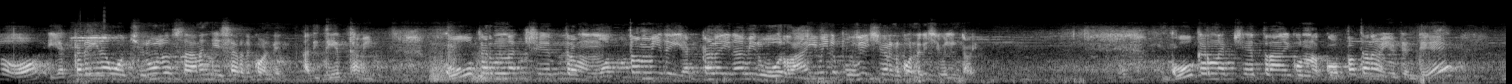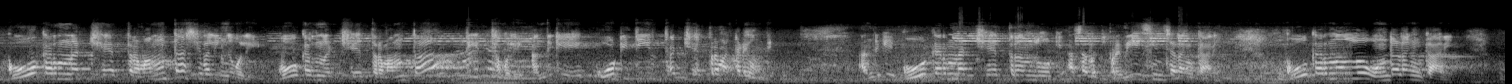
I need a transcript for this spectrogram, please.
లో ఎక్కడైనా ఓ చెరువులో స్నానం చేశారనుకోండి అది తీర్థమే. గోకర్ణ క్షేత్రం మొత్తం మీద ఎక్కడైనా మీరు ఓ రాయి మీద పువ్వు వేశారనుకోండి అది శివలింగమే. గోకర్ణ క్షేత్రానికి ఉన్న గొప్పతనం ఏమిటంటే గోకర్ణ క్షేత్రం అంతా శివలింగములే. గోకర్ణ క్షేత్రం అంతా తీర్థములే. అందుకే కోటి తీర్థ క్షేత్రం అక్కడే ఉంది. అందుకే గోకర్ణ క్షేత్రంలోకి అసలు ప్రవేశించడం కానీ గోకర్ణంలో ఉండడం కానీ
